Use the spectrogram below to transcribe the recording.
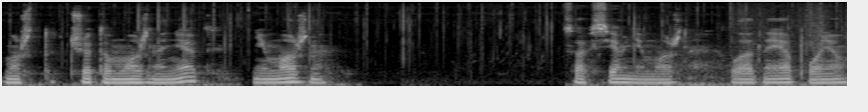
может тут что-то можно, нет? Не можно? Совсем не можно. Ладно, я понял.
